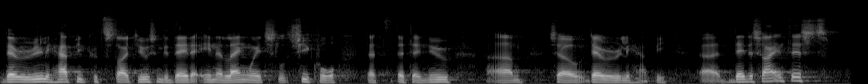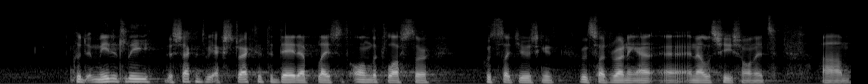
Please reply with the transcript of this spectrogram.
they were really happy could start using the data in a language, SQL, that, that they knew. Um, so they were really happy. Uh, data scientists could immediately, the second we extracted the data, place it on the cluster, could start using it, could start running analyses on it. Um,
